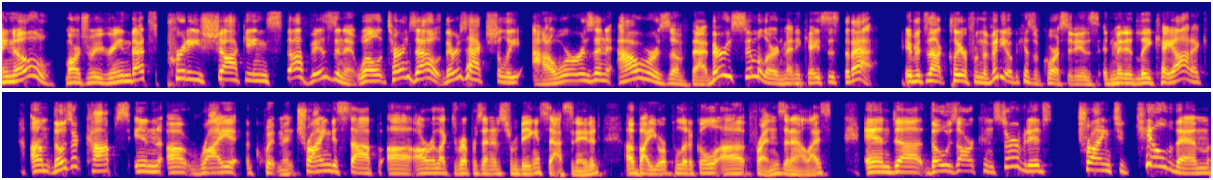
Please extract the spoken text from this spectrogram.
I know, Marjorie Greene, That's pretty shocking stuff, isn't it? Well, it turns out there's actually hours and hours of that. Very similar in many cases to that. If it's not clear from the video, because of course it is admittedly chaotic, Um, those are cops in uh, riot equipment trying to stop uh, our elected representatives from being assassinated uh, by your political uh, friends and allies. And uh, those are conservatives trying to kill them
